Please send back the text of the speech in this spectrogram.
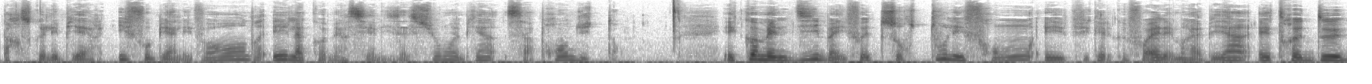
parce que les bières, il faut bien les vendre. Et la commercialisation, eh bien, ça prend du temps. Et comme elle dit, bah, il faut être sur tous les fronts. Et puis quelquefois, elle aimerait bien être deux.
